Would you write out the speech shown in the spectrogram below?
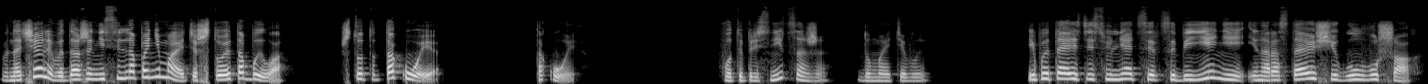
Вначале вы даже не сильно понимаете, что это было. Что-то такое. Такое. Вот и приснится же, думаете вы. И пытаетесь унять сердцебиение и нарастающий гул в ушах.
